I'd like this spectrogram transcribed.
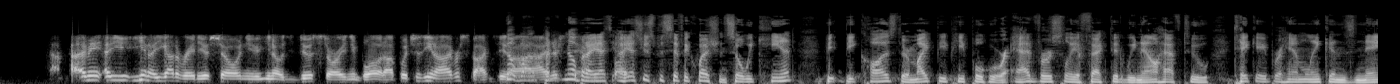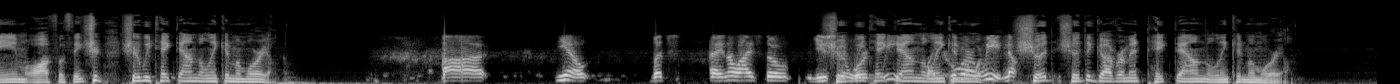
I mean, you, you know, you got a radio show and you you know do a story and you blow it up, which is you know I respect. You no, know, but, I but no, but I asked, I asked you a specific question. So we can't be, because there might be people who are adversely affected. We now have to take Abraham Lincoln's name off of things. Should should we take down the Lincoln Memorial? Uh, you know, let's analyze the use Should the we take we. down the Like, Lincoln Memorial? No, Should should the government take down the Lincoln Memorial?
